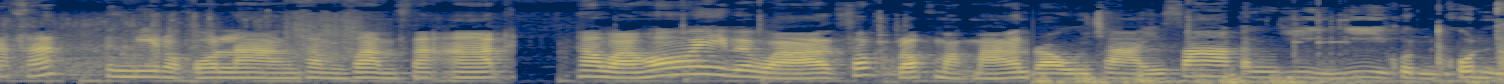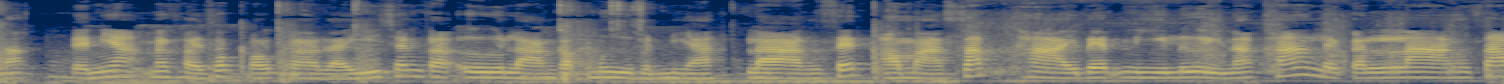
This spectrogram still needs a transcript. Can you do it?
นะคะซึ่งนี้เราก็ล้างทำความสะอาด ถ้าว่าห้อยไปว่าซอกบล็อกหมากมาเราชายซ่ากันยี่ยี่คนคนๆนะแต่เนี้ยไม่ค่อยซอกบล็อกอะไรฉันก็เออล้างกับมือแบบเนี้ยล้างเสร็จเอามาซับถ่ายแบบนี้เลยนะคะ แล้วก็ล้างซ้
